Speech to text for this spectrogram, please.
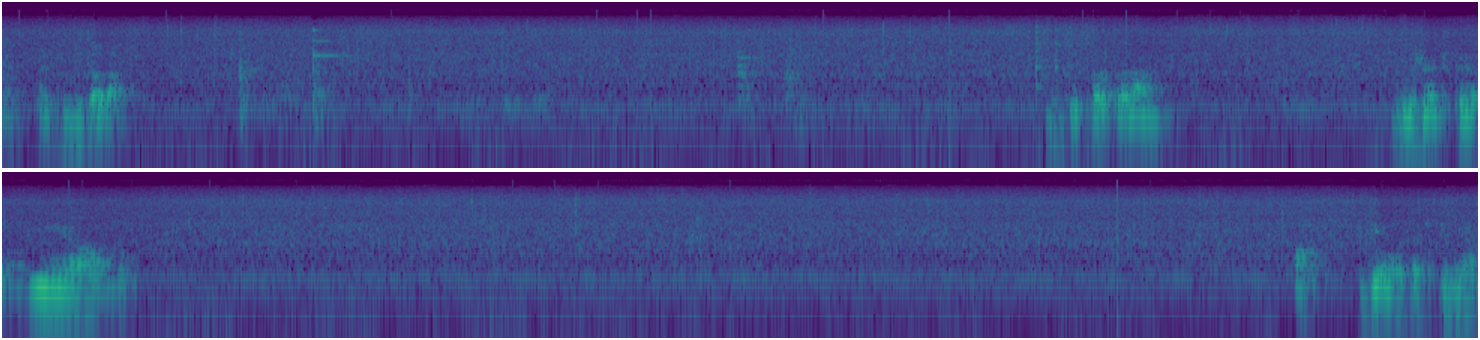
Jak ktoś mi dodał. Dam łyżeczkę miodu. O, dwie łyżeczki miodu.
